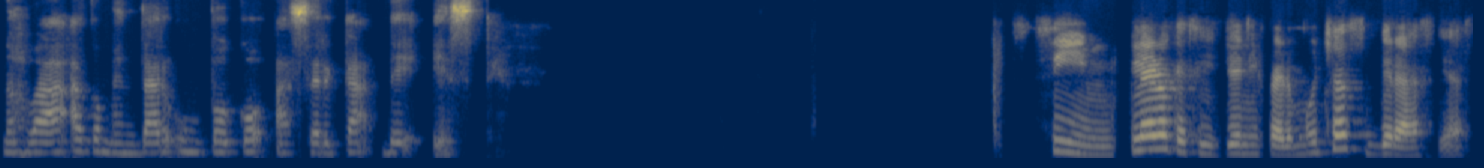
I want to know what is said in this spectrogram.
nos va a comentar un poco acerca de este. Sí, claro que sí, Jennifer. Muchas gracias.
